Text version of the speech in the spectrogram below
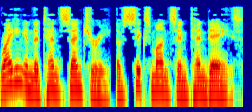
writing in the 10th century, of six months and ten days.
